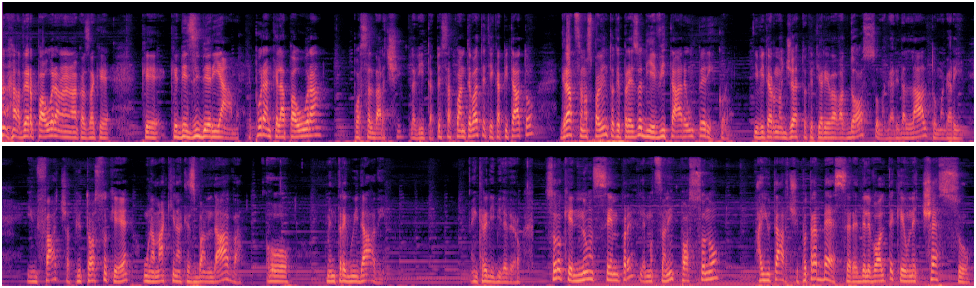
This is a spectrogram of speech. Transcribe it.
Aver paura non è una cosa che, che, che desideriamo. Eppure anche la paura può salvarci la vita. Pensa quante volte ti è capitato, grazie a uno spavento che hai preso, di evitare un pericolo, di evitare un oggetto che ti arrivava addosso, magari dall'alto, magari in faccia, piuttosto che una macchina che sbandava o mentre guidavi. È incredibile, vero? Solo che non sempre le emozioni possono aiutarci. Potrebbe essere delle volte che un eccesso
